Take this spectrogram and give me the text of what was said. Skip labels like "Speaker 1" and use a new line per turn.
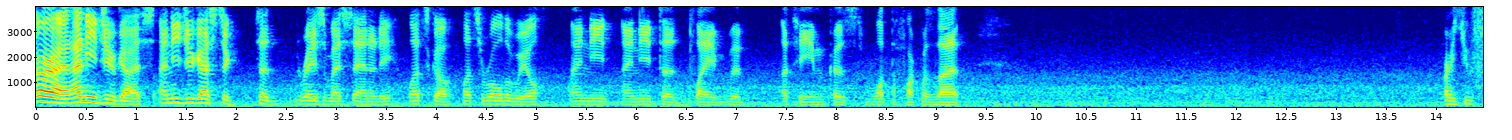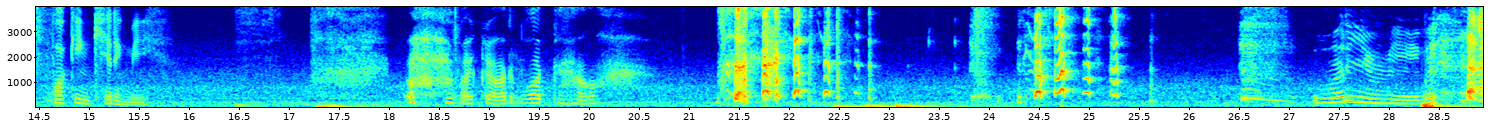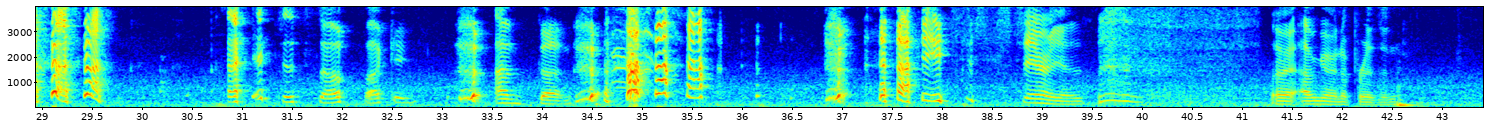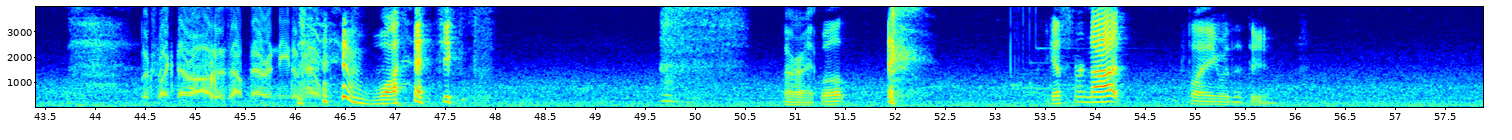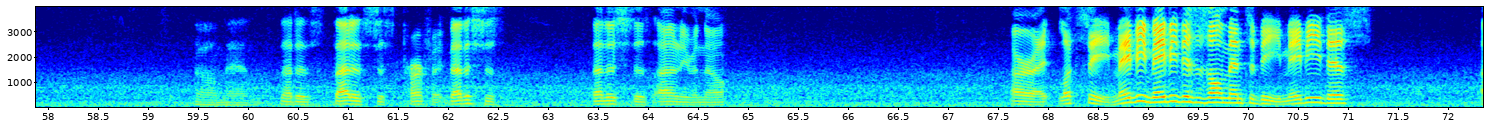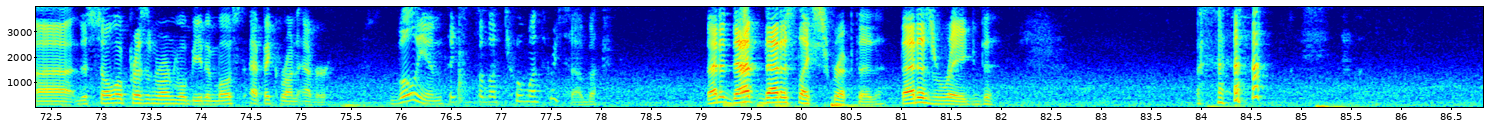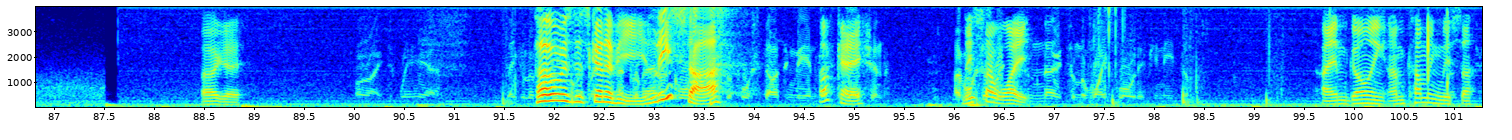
Alright, I need you guys. I need you guys to, to raise my sanity. Let's go. Let's roll the wheel. I need I need to play with a team, because what the fuck was that? Are you fucking kidding me?
Oh my god, what the hell? what do you mean? it's just so fucking. I'm done.
Are you serious? Alright, I'm going to prison.
Looks like there are others out there in need of help.
what? You... Alright, well. I guess we're not playing with a team. Oh man, that is that is just perfect. That is just that is just I don't even know. All right, let's see. Maybe maybe this is all meant to be. Maybe this uh this solo prison run will be the most epic run ever. William, thank you for the two month resub. That that that is like scripted. That is rigged. okay.
Alright, we're here. Take a look
Who is this gonna be? Lisa? Okay. Lisa White. I am going. I'm coming, Lisa.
